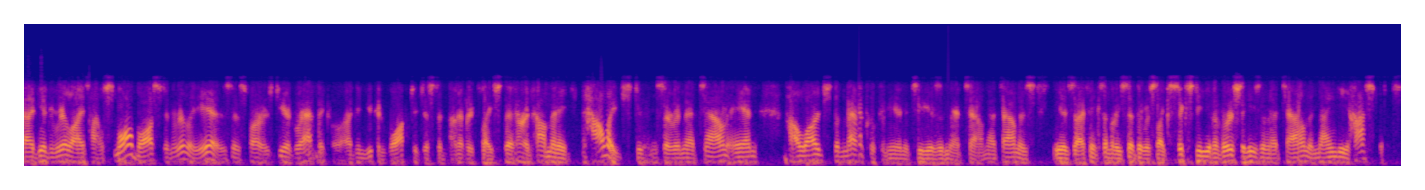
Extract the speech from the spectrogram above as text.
I didn't realize how small Boston really is as far as geographical. I mean, you can walk to just about every place there, and how many college students are in that town, and how large the medical community is in that town. That town is, is I think somebody said there was like 60 universities in that town and 90 hospitals.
